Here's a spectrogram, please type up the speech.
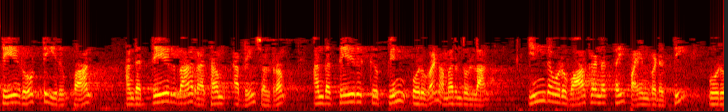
தேரோட்டி இருப்பான். அந்த தேர் தான் ரதம் அப்படின்னு சொல்றோம். அந்த தேருக்கு பின் ஒருவன் அமர்ந்துள்ளான். இந்த ஒரு வாகனத்தை பயன்படுத்தி ஒரு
